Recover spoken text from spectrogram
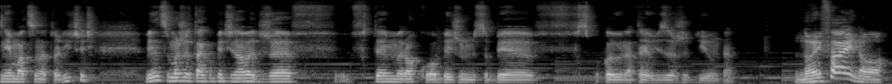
nie ma co na to liczyć. Więc może tak być nawet, że w, w tym roku obejrzymy sobie w spokoju na telewizorze Dune. No i fajno.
